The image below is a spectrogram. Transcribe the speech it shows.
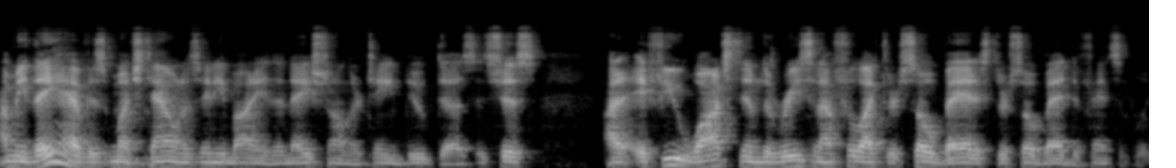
I mean, they have as much talent as anybody in the nation on their team. Duke does. It's just I, if you watch them, the reason I feel like they're so bad is they're so bad defensively,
